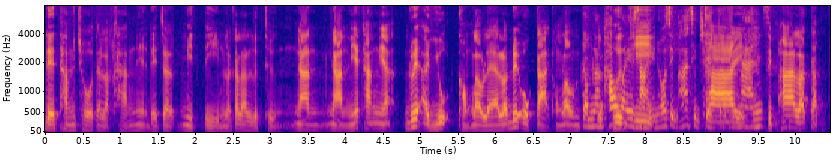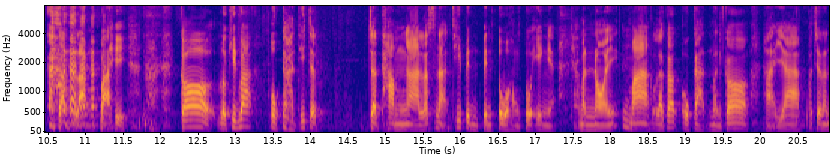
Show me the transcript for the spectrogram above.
เดย์ทำโชว์แต่ละครั้งเนี่ยเดย์จะมีธีมแล้วก็ระลึกถึงงานงานเนี้ยครั้งเนี้ยด้วยอายุของเราแล้วแล้วด้วยโอกาสของเรากำลังเข้าพื้วัยใสที่เนอะสิบห้าสิบเจ็ดใช่กันทั้งนั้นสิบห้าแล้วกลับกลับหลังไป ก็เราคิดว่าโอกาสที่จะ จะทำงานลักษณะที่เป็นเป็นตัวของตัวเองเนี่ยครับมันน้อยมากแล้วก็โอกาสมันก็หายาก เพราะฉะนั้น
